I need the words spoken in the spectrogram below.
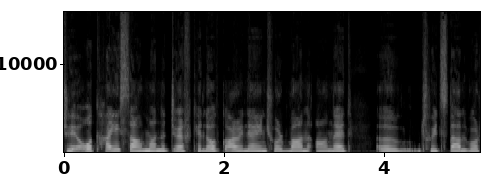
չի, օթայի սահմանը ճեղքելով կարելի է ինչ որ բան անել, ցույց տալ, որ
